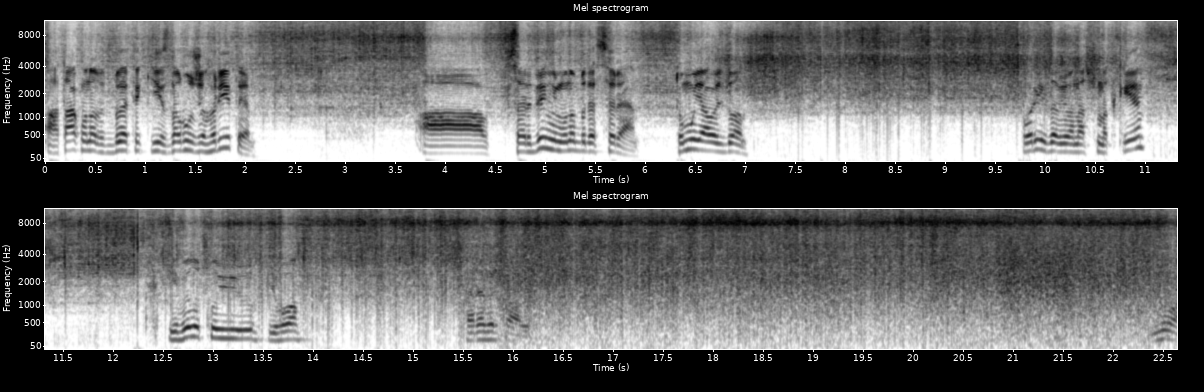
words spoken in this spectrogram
А так воно буде такі знаружи горіти, а всередині воно буде сире. Тому я ось до порізав його на шматки і вилочкою його перевертаю. Но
